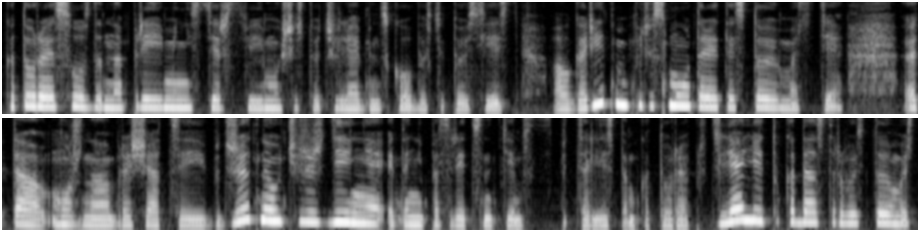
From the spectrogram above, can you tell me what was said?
которая создана при Министерстве имущества Челябинской области, то есть есть алгоритм пересмотра этой стоимости. Это может можно обращаться и в бюджетное учреждение, это непосредственно тем специалистам, которые определяли эту кадастровую стоимость,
